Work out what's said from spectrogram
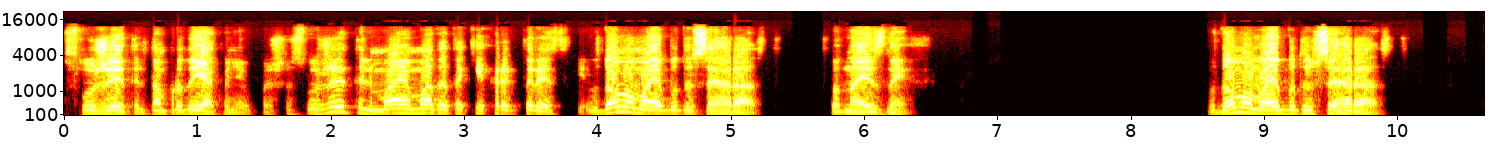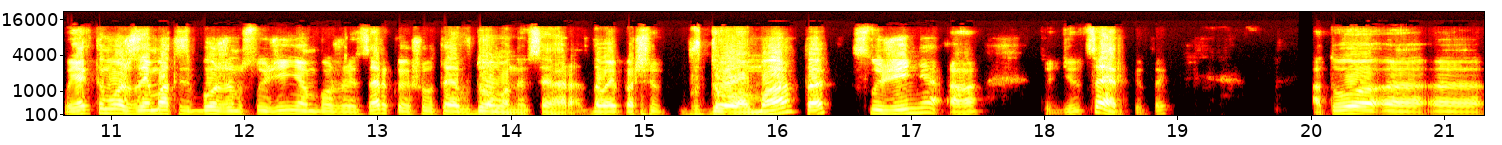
служитель, там про дияконів пише, служитель має мати такі характеристики. Вдома має бути все гаразд. Одна із них. Вдома має бути все гаразд. Бо як ти можеш займатися Божим служінням Божої церкви, якщо у тебе вдома не все гаразд? Давай перше вдома, так, служіння, а тоді в церкві, так? А то е, е,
